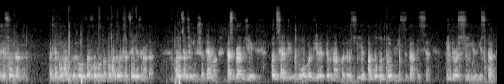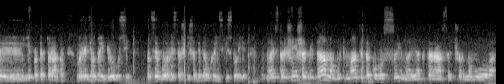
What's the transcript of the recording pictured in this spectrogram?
для солдата. А для команди верховного командувача це є зрада. Але це вже інша тема. Насправді, оця відмова вірити в напад Росії або готовність здатися під Росію і стати її протекторатом в вигляді одної Білорусі, оце була найстрашніша біда української історії. Найстрашніша біда, мабуть, мати такого сина, як Тараса Чорновола.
